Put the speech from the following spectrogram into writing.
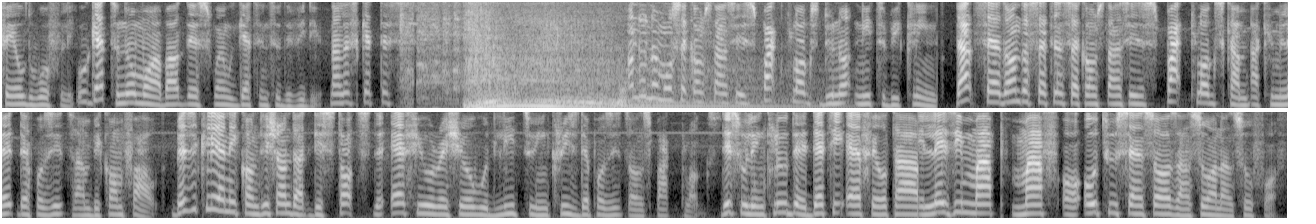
failed woefully. We'll get to know more about this when we get into the video. Now let's get this. Circumstances, spark plugs do not need to be cleaned. That said, under certain circumstances, spark plugs can accumulate deposits and become fouled. Basically, any condition that distorts the air-fuel ratio would lead to increased deposits on spark plugs. This will include a dirty air filter, a lazy MAP, MAF or O2 sensors and so on and so forth.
